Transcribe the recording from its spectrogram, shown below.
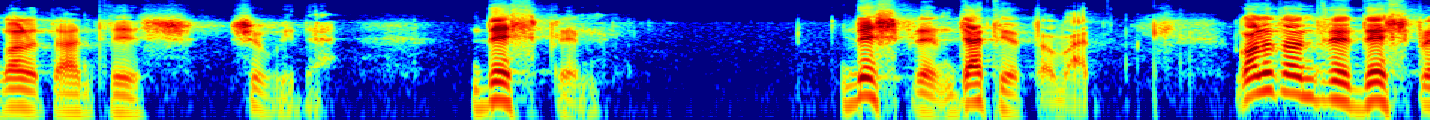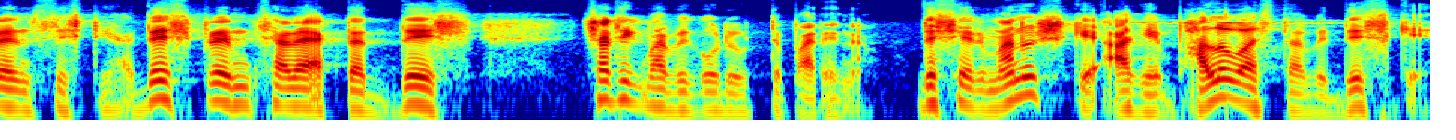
গণতন্ত্রের সুবিধা। দেশপ্রেম। দেশপ্রেম, জাতীয়তাবাদ। গণতন্ত্রে দেশপ্রেম সৃষ্টি হয়। দেশপ্রেম ছাড়া একটা দেশ সঠিকভাবে গড়ে উঠতে পারে না। দেশের মানুষকে আগে ভালোবাসতে হবে দেশকে।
